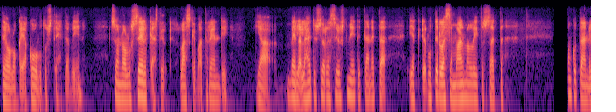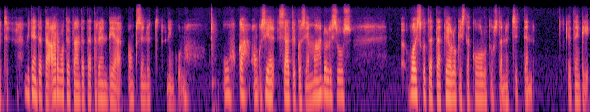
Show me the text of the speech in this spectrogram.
teologeja koulutustehtäviin. Se on ollut selkeästi laskeva trendi. Ja meillä lähetysseurassa just mietitään, että ja luterilaisessa maailmanliitossa, että onko tämä nyt, miten tätä arvotetaan, tätä trendiä, onko se nyt niin kuin uhka, onko siihen, sisältyykö siihen mahdollisuus, voisiko tätä teologista koulutusta nyt sitten jotenkin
